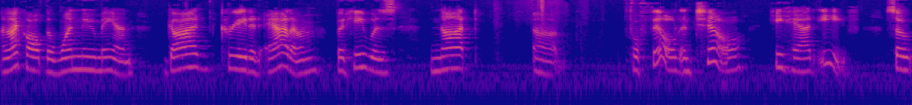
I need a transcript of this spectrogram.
and I call it the one new man. God created Adam but he was not uh, fulfilled until he had Eve. So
